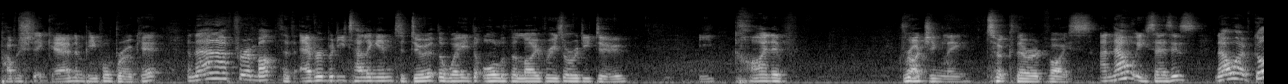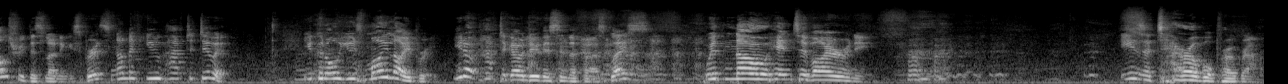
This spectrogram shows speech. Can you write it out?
published it again and people broke it. And then after a month of everybody telling him to do it the way that all of the libraries already do, he kind of grudgingly took their advice. And now what he says is, now I've gone through this learning experience, none of you have to do it. You can all use my library. You don't have to go and do this in the first place. With no hint of irony. He is a terrible programmer.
